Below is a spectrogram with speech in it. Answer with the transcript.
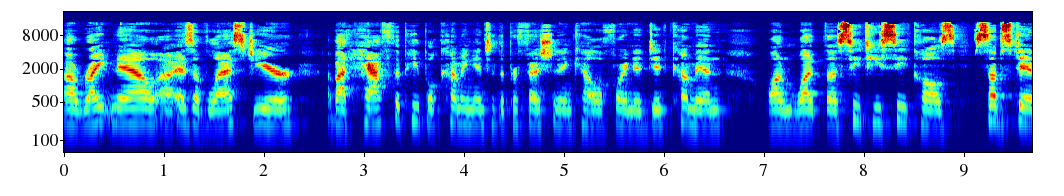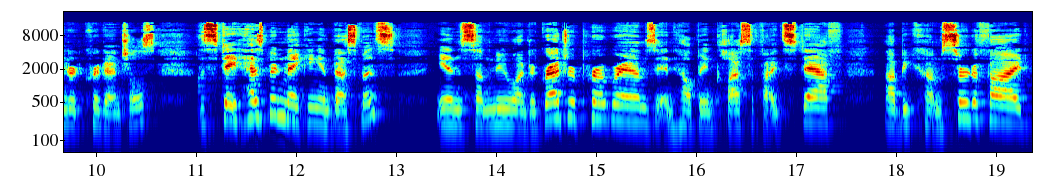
Uh, right now, uh, as of last year, about half the people coming into the profession in California did come in on what the CTC calls substandard credentials. The state has been making investments in some new undergraduate programs, in helping classified staff uh, become certified.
